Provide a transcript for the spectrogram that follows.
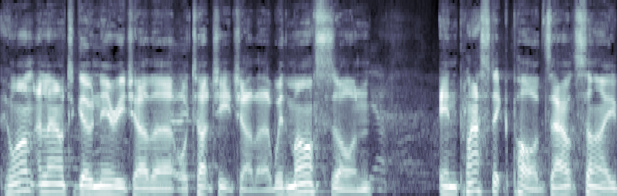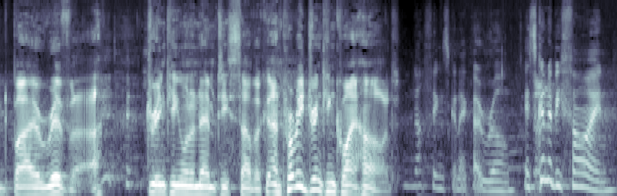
who aren't allowed to go near each other or touch each other with masks on. In plastic pods outside by a river, drinking on an empty stomach, and probably drinking quite hard. Nothing's going to go wrong. It's going to be fine.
